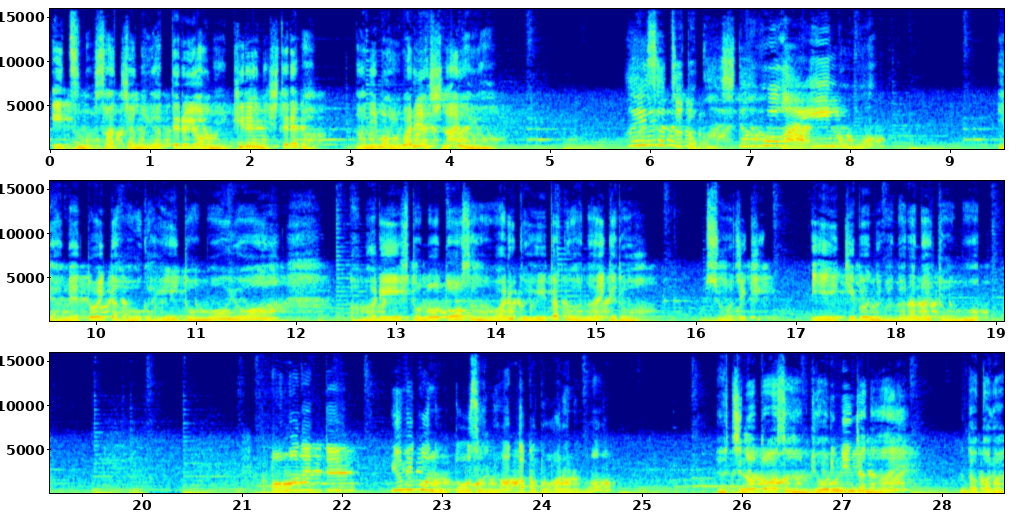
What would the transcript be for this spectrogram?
いつもさっちゃんがやってるように綺麗にしてれば何も言われやしないわよ拶とかした方がいいの？やめといた方がいいと思うよ。あまり人のお父さんを悪く言いたくはないけど正直いい気分にはならないと思う。あまねって由美子のお父さんに会ったことあるの？うちの父さん料理人じゃない？だから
